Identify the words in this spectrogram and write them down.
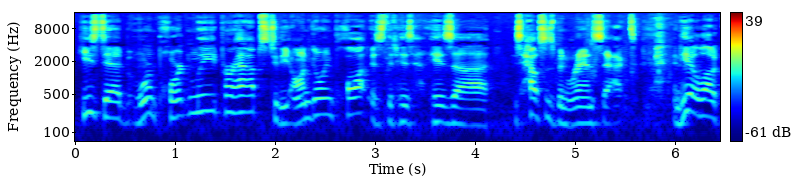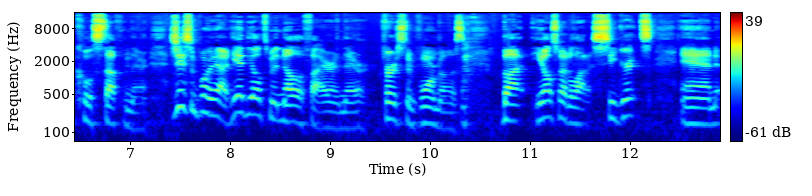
He's dead. But more importantly, perhaps to the ongoing plot, is that his his uh, his house has been ransacked, and he had a lot of cool stuff in there. As Jason pointed out, he had the ultimate nullifier in there first and foremost, but he also had a lot of secrets. And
